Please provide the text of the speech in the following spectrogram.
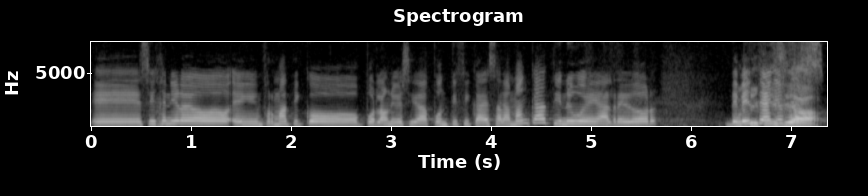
Eh, es ingeniero eh, informático por la Universidad Pontífica de Salamanca, tiene eh, alrededor de 20 años de... Pontificia.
